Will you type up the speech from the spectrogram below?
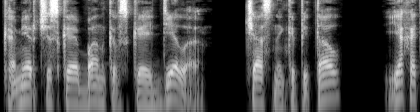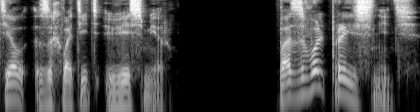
коммерческое банковское дело, частный капитал я хотел захватить весь мир. Позволь прояснить.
